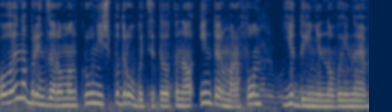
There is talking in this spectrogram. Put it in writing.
Олена Бринза, Роман Круніч, подробиці телеканал Інтер, Марафон. Єдині новини.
